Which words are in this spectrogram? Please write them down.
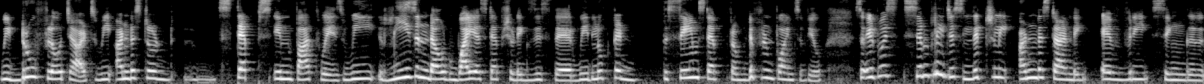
We drew flowcharts. We understood steps in pathways. We reasoned out why a step should exist there. We looked at the same step from different points of view. So it was simply just literally understanding every single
